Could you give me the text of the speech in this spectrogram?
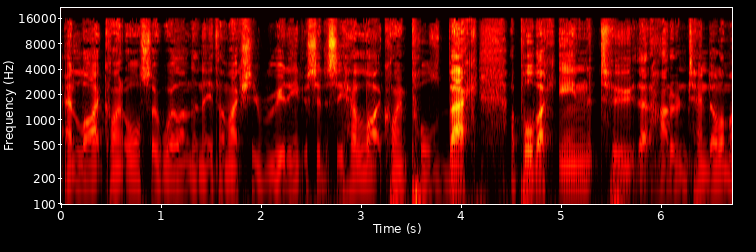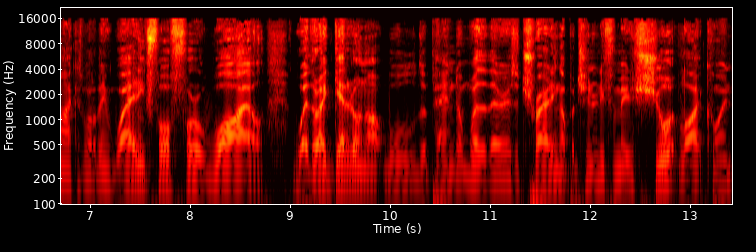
and Litecoin also well underneath. I'm actually really interested to see how Litecoin pulls back. A pullback into that $110 mark is what I've been waiting for for a while. Whether I get it or not will depend on whether there is a trading opportunity for me to short Litecoin,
